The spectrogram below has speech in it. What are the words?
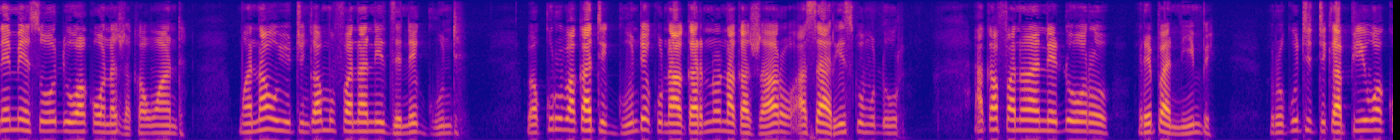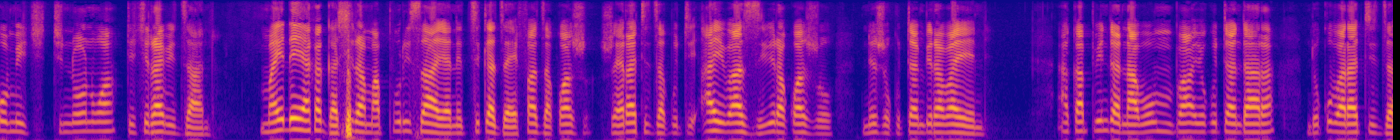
nemeso odiwa kaona zvakawanda. Mwana uyu tingamufananidze negunde vakuru vakati gunde kunaka rinonaka zvaro asi hariiswi mudoro. Akafanana nedoro repanhimbe rokuti tikapiwa komichi tinonwa tichiravidzana. Maidei akagashira mapurisa aya netsika dzaifadza kwazvo zvairatidza kuti aiva azivira kwazvo nezvokutambira vaeni. Akapinda navo mumba yokutandara ndokuvaratidza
